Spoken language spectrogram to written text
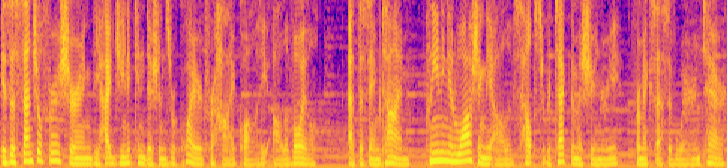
is essential for assuring the hygienic conditions required for high quality olive oil. At the same time, cleaning and washing the olives helps to protect the machinery from excessive wear and tear.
